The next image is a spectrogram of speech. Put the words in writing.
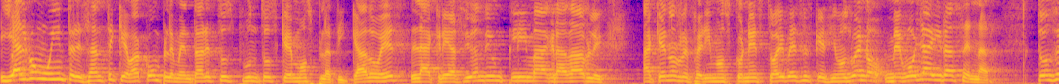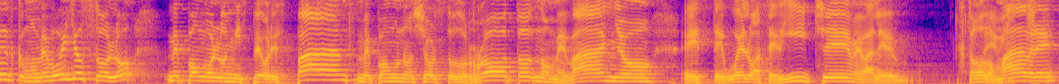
Y algo muy interesante que va a complementar estos puntos que hemos platicado es la creación de un clima agradable. ¿A qué nos referimos con esto? Hay veces que decimos, bueno, me voy a ir a cenar. Entonces, como me voy yo solo, me pongo los, mis peores pants, me pongo unos shorts todos rotos, no me baño, este, huelo a ceviche, me vale todo madre.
